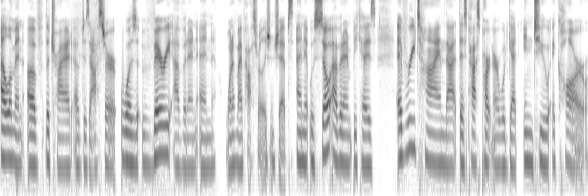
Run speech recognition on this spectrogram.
element of the triad of disaster was very evident in one of my past relationships. And it was so evident because every time that this past partner would get into a car,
